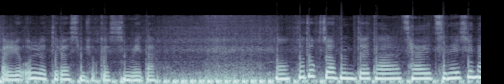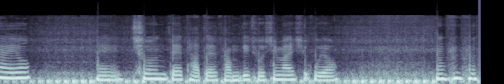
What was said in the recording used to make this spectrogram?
빨리 올려드렸으면 좋겠습니다. 어, 구독자분들 다 잘 지내시나요? 네, 추운데 다들 감기 조심하시고요.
